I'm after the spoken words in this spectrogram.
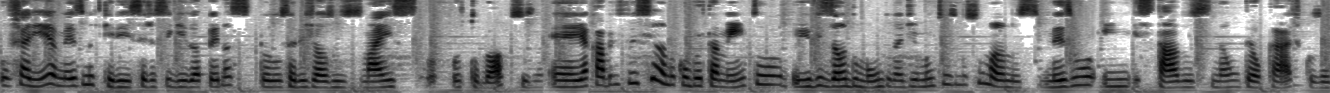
O Sharia, mesmo que ele seja seguido apenas pelos religiosos mais ortodoxos, né, é, ele acaba influenciando o comportamento e visão do mundo né, de muitos muçulmanos, mesmo em estados não teocráticos, ou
